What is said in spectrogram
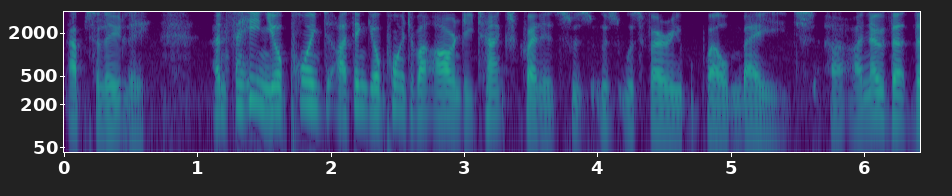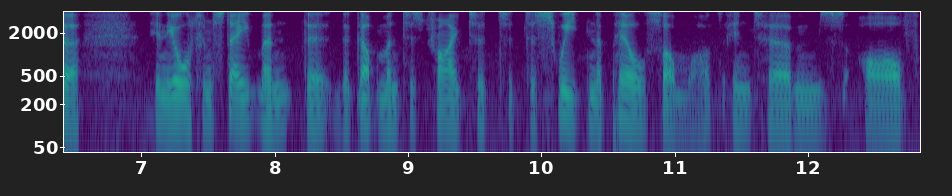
Absolutely, and Fhaheen, your point. I think your point about R and D tax credits was, was, was very well made. Uh, I know that the in the autumn statement, the, the government has tried to, to, to sweeten the pill somewhat in terms of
